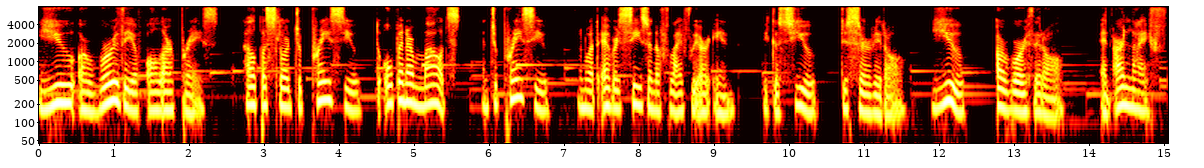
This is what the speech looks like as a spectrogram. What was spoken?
You are worthy of all our praise. Help us, Lord, to praise you, to open our mouths, and to praise you in whatever season of life we are in, because you deserve it all. You are worth it all, and our life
